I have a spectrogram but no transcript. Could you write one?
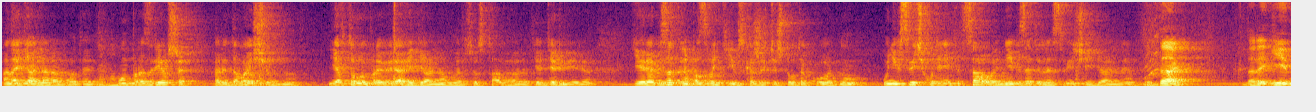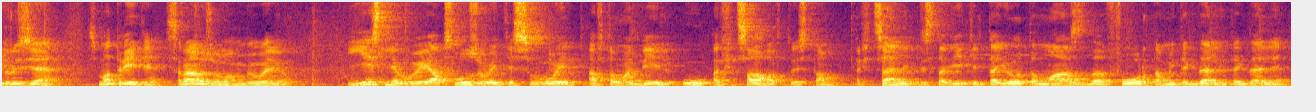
она идеально работает. Он прозревший, говорит, давай еще одну. Я вторую проверяю, идеально, он говорит, все ставлю, говорит, я теперь верю. Я говорю, обязательно позвоните им, скажите, что вот такое ну, у них свечи хоть и не официальные, не обязательно свечи идеальные. Итак, дорогие друзья, смотрите, сразу же вам говорю. Если вы обслуживаете свой автомобиль у официалов, то есть там официальный представитель Toyota, Mazda, Ford там, и так далее, и так далее,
